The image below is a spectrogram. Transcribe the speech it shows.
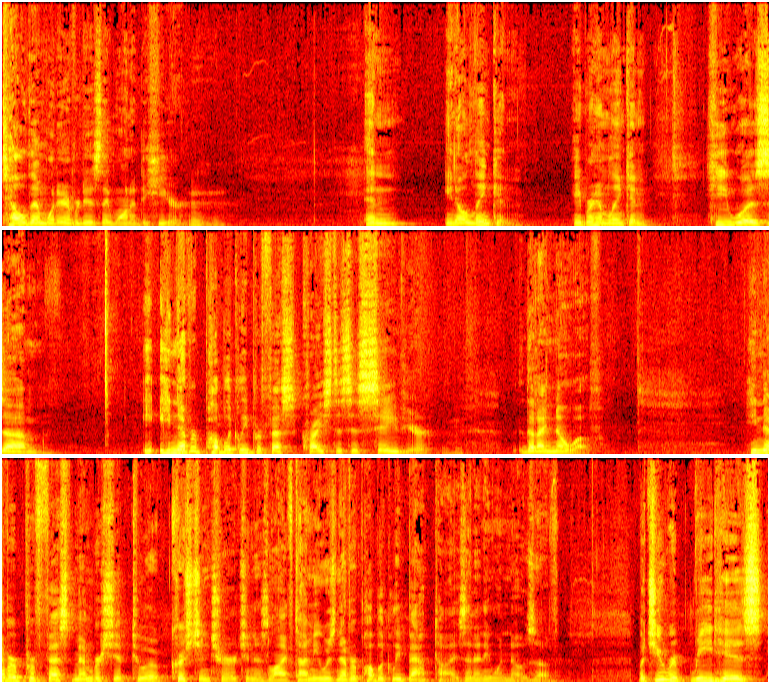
tell them whatever it is they wanted to hear. And, you know, Lincoln, Abraham Lincoln, he was, um, he, he never publicly professed Christ as his Savior that I know of. He never professed membership to a Christian church in his lifetime. He was never publicly baptized that anyone knows of. But you re- read his,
